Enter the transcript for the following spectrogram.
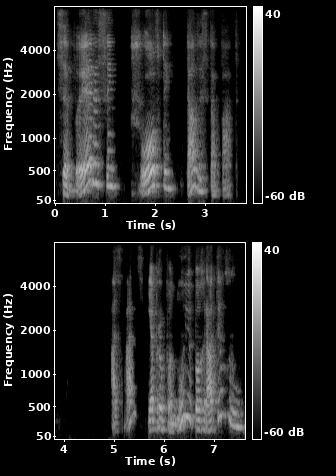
це вересень, жовтень та листопад. А зараз я пропоную пограти в гру.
